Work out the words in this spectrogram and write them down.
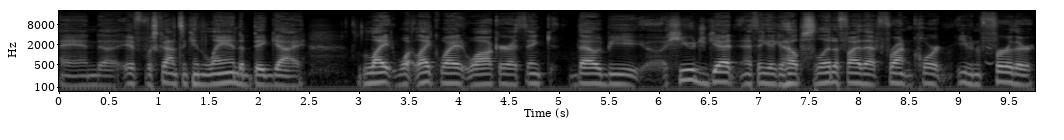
And uh, if Wisconsin can land a big guy light like Wyatt Walker, I think that would be a huge get, and I think it could help solidify that front court even further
